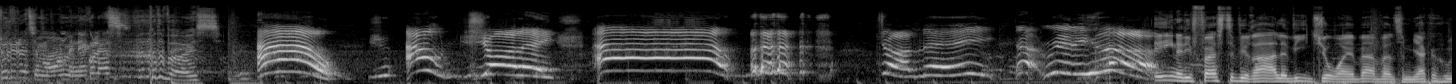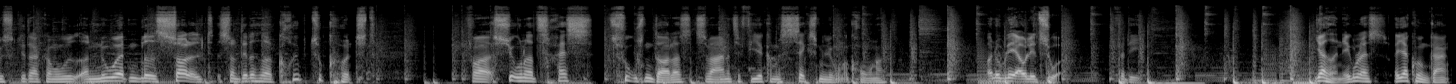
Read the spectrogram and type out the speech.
Du lytter til Morgen med Nicolas på The Voice. Ow! Ow, Charlie! Ow! Charlie, that really hurt! En af de første virale videoer, i hvert fald som jeg kan huske, der kom ud. Og nu er den blevet solgt som det, der hedder kryptokunst for 760.000 dollars, svarende til 4,6 millioner kroner. Og nu bliver jeg jo lidt sur, fordi jeg hedder Nikolas, og jeg kunne engang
